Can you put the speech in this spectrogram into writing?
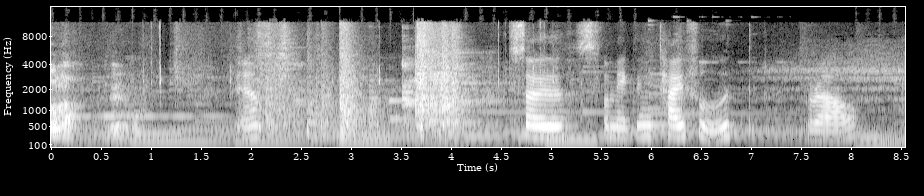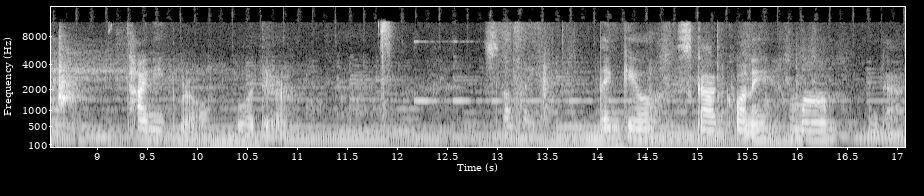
Hold on. More. Yep. So for making Thai food, grill tiny grill over there. It's lovely. Thank you, Scott, Connie, mom, and dad.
